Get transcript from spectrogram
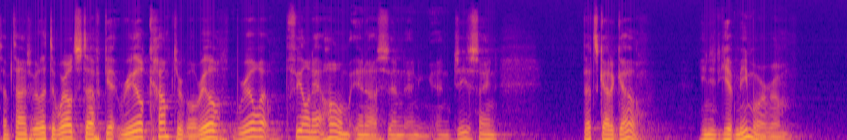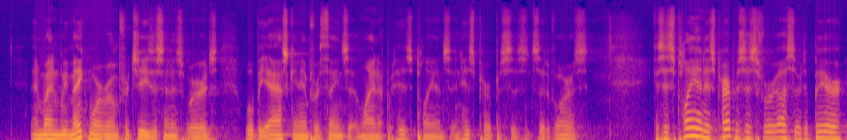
Sometimes we let the world stuff get real comfortable, real, real feeling at home in us. And, and, and Jesus saying, that's got to go. You need to give me more room. And when we make more room for Jesus and his words, we'll be asking him for things that line up with his plans and his purposes instead of ours. Because his plan, his purposes for us are to bear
